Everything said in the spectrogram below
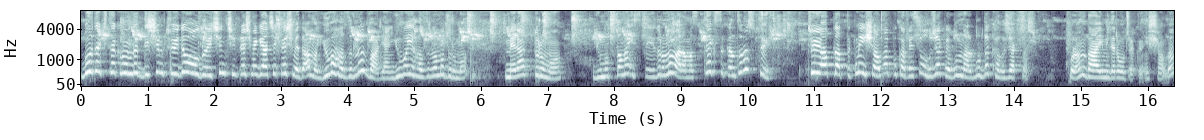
Buradaki takımımda dişim tüyde olduğu için çiftleşme gerçekleşmedi ama yuva hazırlığı var. Yani yuvayı hazırlama durumu, merak durumu, yumurtlama isteği durumu var ama tek sıkıntımız tüy. Tüyü atlattık mı inşallah bu kafesi olacak ve bunlar burada kalacaklar. Buranın daimileri olacaklar inşallah.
